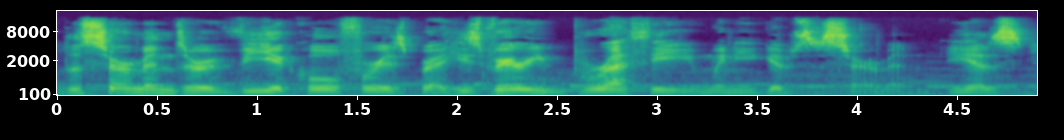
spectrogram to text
the sermons are a vehicle for his breath. He's very breathy when he gives a sermon. He has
